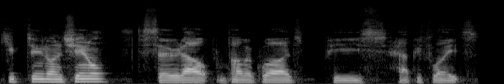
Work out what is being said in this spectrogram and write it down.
keep tuned on the channel. It's Sewed out from Tomo Quads. Peace. Happy flights.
